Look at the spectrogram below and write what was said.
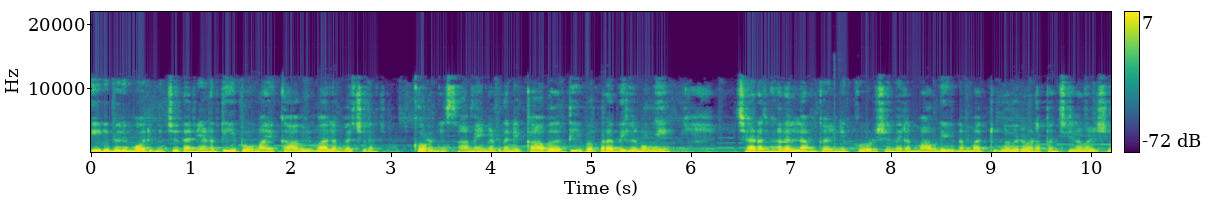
ഇരുവരും ഒരുമിച്ച് തന്നെയാണ് ദീപവുമായി കാവിൽ വലം വെച്ചതും. കുറഞ്ഞ സമയങ്ങൾ തന്നെ കാവ് ദീപപ്രഭയിൽ മുങ്ങി. ചടങ്ങുകളെല്ലാം കഴിഞ്ഞ് കുറച്ചു നേരം അവിടെ ഇരുന്ന മറ്റുള്ളവരോടൊപ്പം ചിലവഴിച്ചു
